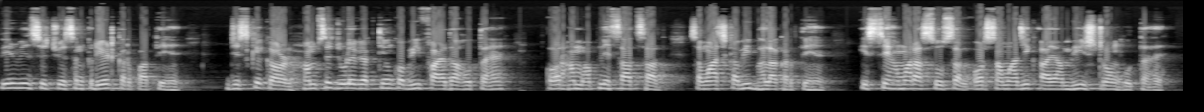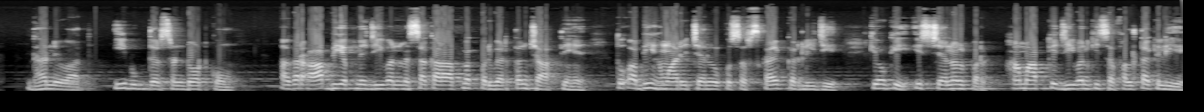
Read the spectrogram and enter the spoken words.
विन विन सिचुएशन क्रिएट कर पाते हैं, जिसके कारण हमसे जुड़े व्यक्तियों को भी फ़ायदा होता है और हम अपने साथ साथ समाज का भी भला करते हैं। इससे हमारा सोशल और सामाजिक आयाम भी स्ट्रांग होता है। धन्यवाद। ई बुक दर्शन डॉट कॉम अगर आप भी अपने जीवन में सकारात्मक परिवर्तन चाहते हैं तो अभी हमारे चैनल को सब्सक्राइब कर लीजिए, क्योंकि इस चैनल पर हम आपके जीवन की सफलता के लिए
